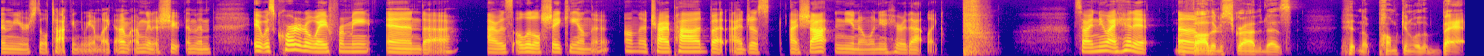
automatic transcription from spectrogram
and you're still talking to me. I'm like, I'm I'm gonna shoot, and then it was quartered away from me, and uh, I was a little shaky on the on the tripod, but I just I shot, and you know when you hear that like, so I knew I hit it. My Um, father described it as hitting a pumpkin with a bat.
